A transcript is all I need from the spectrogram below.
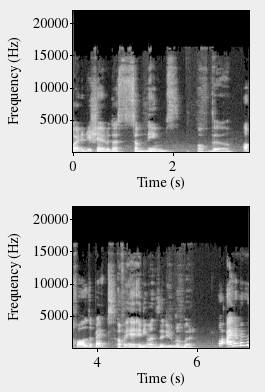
why did you share with us some names of the of all the pets. of a- any ones that you remember? Well, I remember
